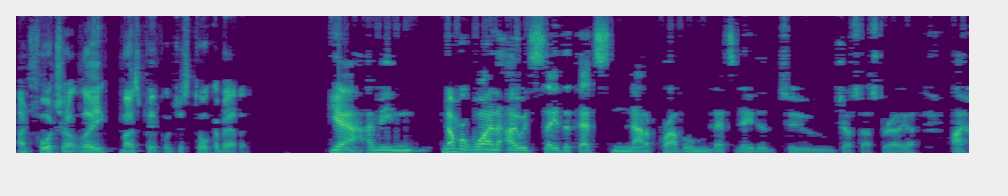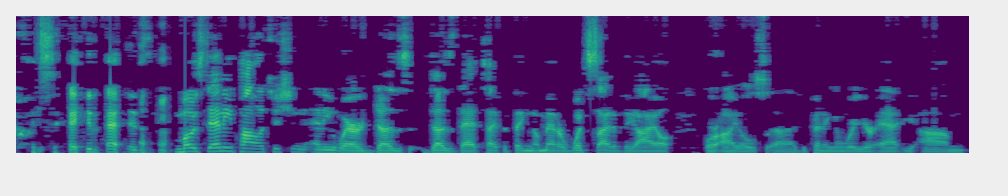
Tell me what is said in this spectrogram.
unfortunately most people just talk about it. Yeah, I mean, number one, I would say that that's not a problem that's native to just Australia. I would say that it's most any politician anywhere does does that type of thing, no matter what side of the aisle or aisles, uh, depending on where you're at. Um,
